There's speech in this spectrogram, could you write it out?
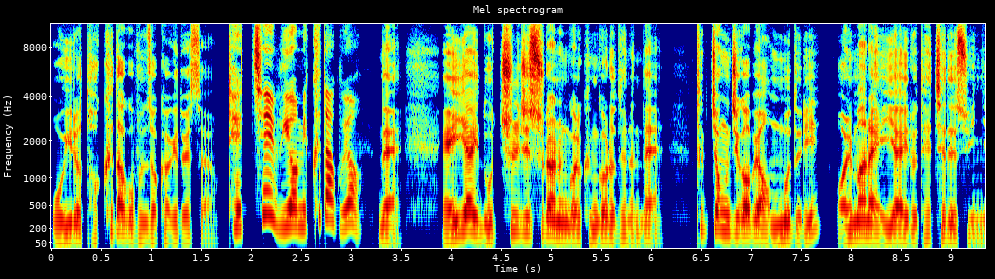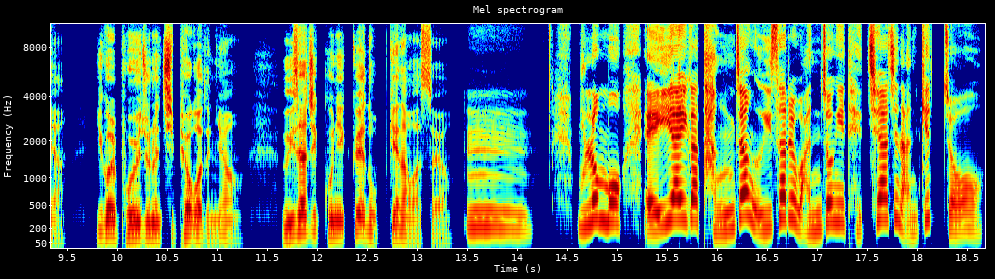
오히려 더 크다고 분석하기도 했어요. 대체 위험이 크다고요? 네, AI 노출 지수라는 걸 근거로 드는데 특정 직업의 업무들이 얼마나 AI로 대체될 수 있냐 이걸 보여주는 지표거든요. 의사직군이 꽤 높게 나왔어요. 음, 물론 뭐 AI가 당장 의사를 완전히 대체하진 않겠죠.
